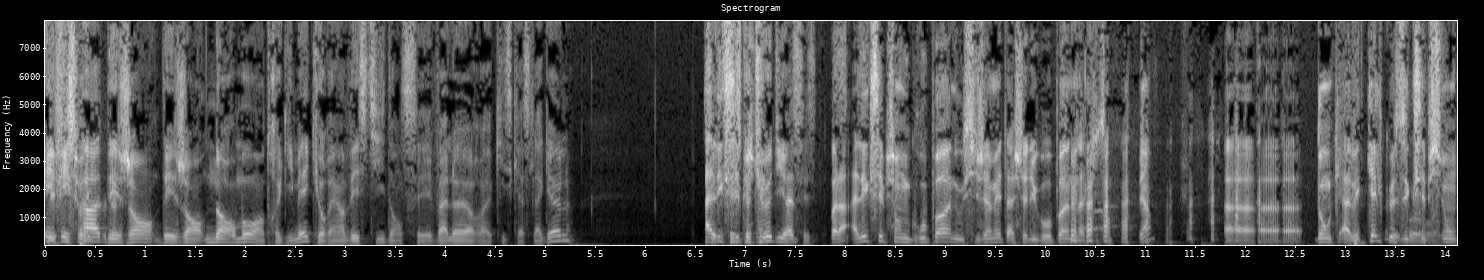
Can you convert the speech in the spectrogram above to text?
et, et pas des gens des gens normaux entre guillemets qui auraient investi dans ces valeurs qui se cassent la gueule. C'est ce que tu veux dire. Voilà, à l'exception de Groupon, ou si jamais tu acheté du Groupon, là tu sens bien. Euh, donc avec quelques exceptions,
